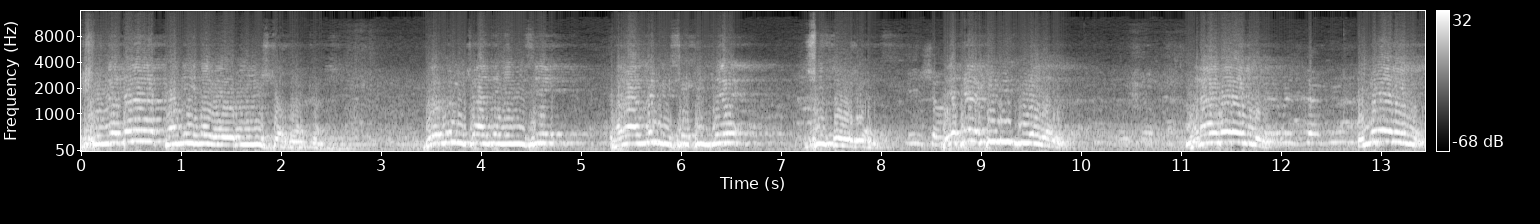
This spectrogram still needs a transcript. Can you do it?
şurada kanıyla yoğrulmuş topraklar. Ve bu mücadelemizi kararlı bir şekilde sürdüreceğiz. İnşallah. Yeter ki biz bir olalım. Beraber olalım. Ümit olalım.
